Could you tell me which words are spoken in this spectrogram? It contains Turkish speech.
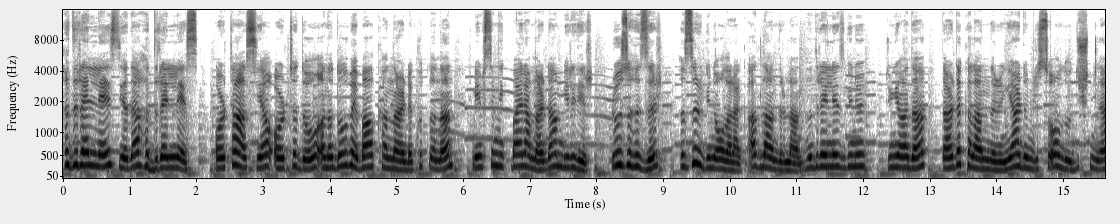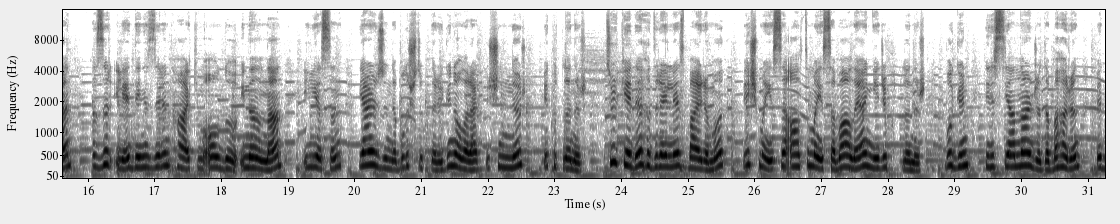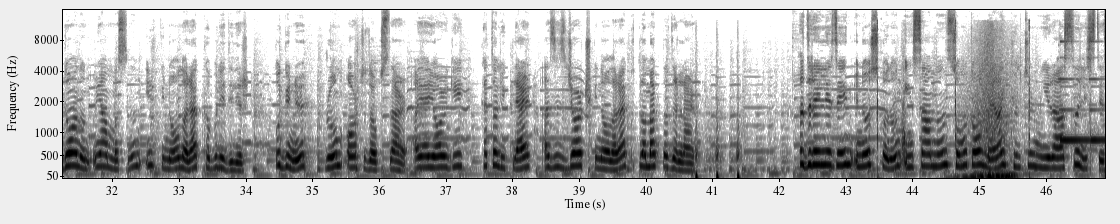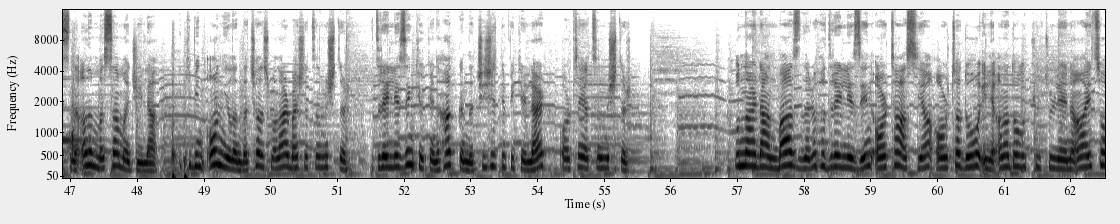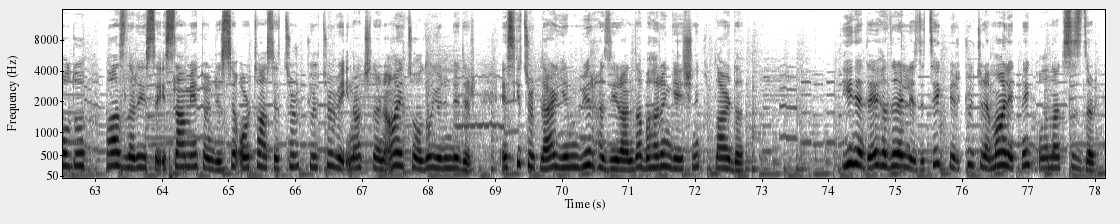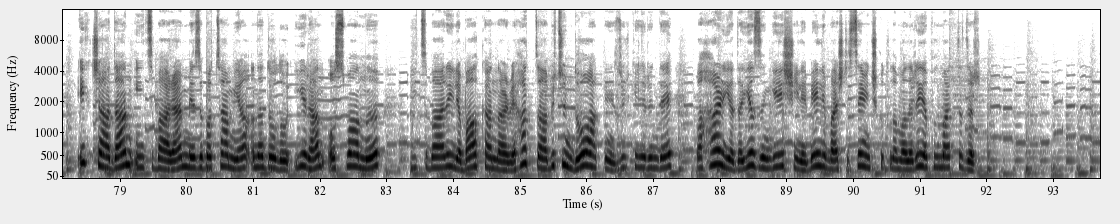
Hıdrellez ya da Hıdrellez, Orta Asya, Orta Doğu, Anadolu ve Balkanlarda kutlanan mevsimlik bayramlardan biridir. Ruzu Hızır, Hızır günü olarak adlandırılan Hıdrellez günü, dünyada darda kalanların yardımcısı olduğu düşünülen Hızır ile denizlerin hakimi olduğu inanılan İlyas'ın yeryüzünde buluştukları gün olarak düşünülür ve kutlanır. Türkiye'de Hıdrellez Bayramı 5 Mayıs'ı 6 Mayıs'a bağlayan gece kutlanır. Bugün Hristiyanlarca da baharın ve doğanın uyanmasının ilk günü olarak kabul edilir. Bu günü Rum Ortodokslar, Ayayorgi, Katolikler Aziz George günü olarak kutlamaktadırlar. Hıdrellez'in UNESCO'nun insanlığın somut olmayan kültür mirası listesine alınması amacıyla 2010 yılında çalışmalar başlatılmıştır. Hıdrellez'in kökeni hakkında çeşitli fikirler ortaya atılmıştır. Bunlardan bazıları Hıdrellez'in Orta Asya, Orta Doğu ile Anadolu kültürlerine ait olduğu, bazıları ise İslamiyet öncesi Orta Asya Türk kültür ve inançlarına ait olduğu yönündedir. Eski Türkler 21 Haziran'da baharın gelişini kutlardı. Yine de Hıdrellez'i tek bir kültüre mal etmek olanaksızdır. İlk çağdan itibaren Mezopotamya, Anadolu, İran, Osmanlı itibariyle Balkanlar ve hatta bütün Doğu Akdeniz ülkelerinde bahar ya da yazın gelişiyle belli başlı sevinç kutlamaları yapılmaktadır.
